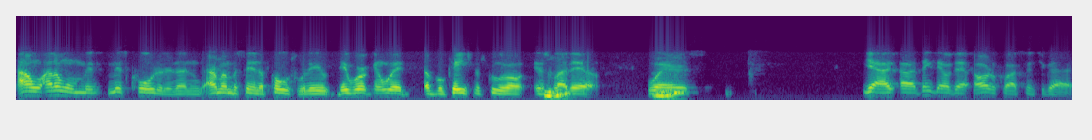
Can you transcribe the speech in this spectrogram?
I don't, I don't want to mis- misquote it. And I remember seeing a post where they they working with a vocational school in mm-hmm. Slidell, mm-hmm. whereas yeah, I, I think that was that article I sent you guys.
